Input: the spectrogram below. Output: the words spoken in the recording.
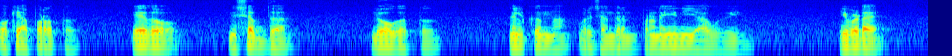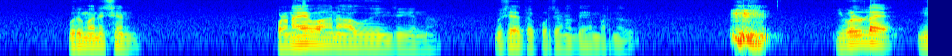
ഒക്കെ അപ്പുറത്ത് ഏതോ നിശബ്ദ ലോകത്ത് നിൽക്കുന്ന ഒരു ചന്ദ്രൻ പ്രണയിനിയാവുകയും ഇവിടെ ഒരു മനുഷ്യൻ പ്രണയവാനാവുകയും ചെയ്യുന്ന വിഷയത്തെക്കുറിച്ചാണ് അദ്ദേഹം പറഞ്ഞത്. ഇവളുടെ ഈ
